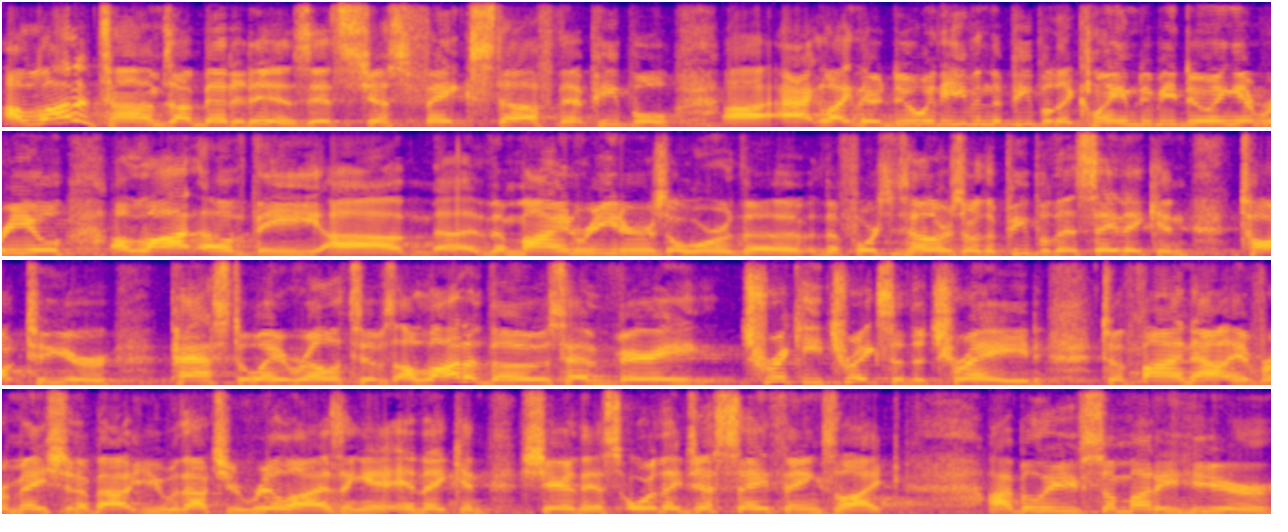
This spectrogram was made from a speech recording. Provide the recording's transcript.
a lot of of times, I bet it is. It's just fake stuff that people uh, act like they're doing. Even the people that claim to be doing it real. A lot of the uh, uh, the mind readers or the the fortune tellers or the people that say they can talk to your passed away relatives. A lot of those have very tricky tricks of the trade to find out information about you without you realizing it, and they can share this. Or they just say things like, "I believe somebody here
